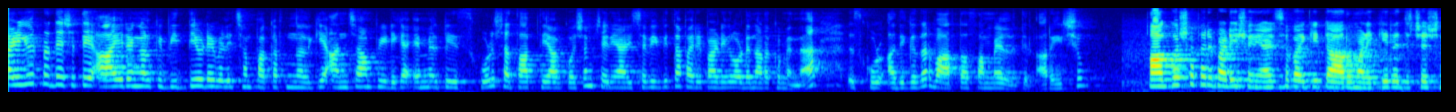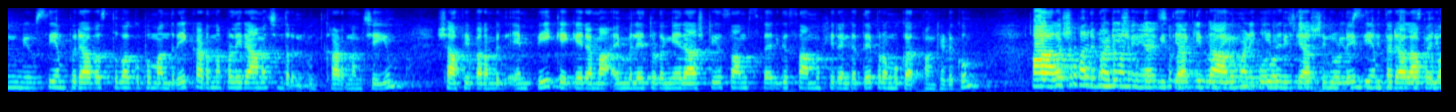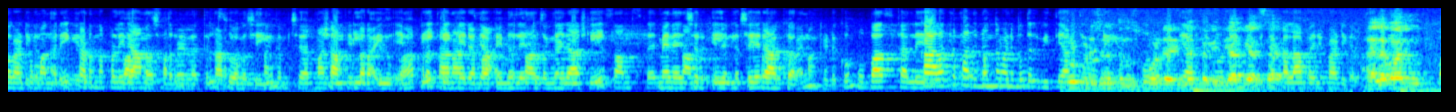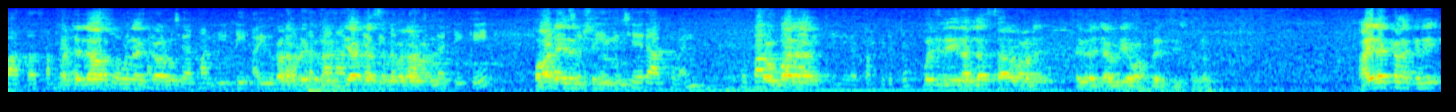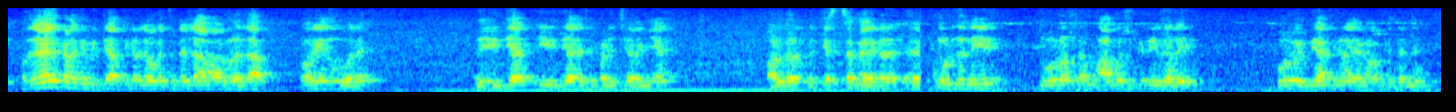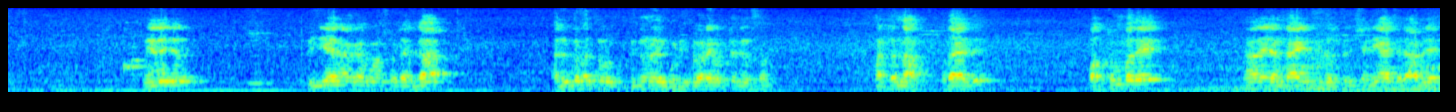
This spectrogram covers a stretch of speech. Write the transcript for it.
അഴിയൂർ പ്രദേശത്തെ ആയിരങ്ങൾക്ക് വിദ്യയുടെ വെളിച്ചം പകർന്നു നൽകിയ Anjam Peedika M L P school ശതാബ്ദി ആഘോഷം ശനിയാഴ്ച വിവിധ പരിപാടികളോടെ നടക്കുമെന്ന് സ്കൂൾ അധികൃതർ വാർത്താ സമ്മേളനത്തിൽ അറിയിച്ചു. ആഘോഷ പരിപാടി ശനിയാഴ്ച വൈകിട്ട് ആറു മണിക്ക് രജിസ്ട്രേഷൻ മ്യൂസിയം പുരാവസ്തു വകുപ്പ് മന്ത്രി കടന്നപ്പള്ളി രാമചന്ദ്രൻ ഉദ്ഘാടനം ചെയ്യും. Shafi Parambil M P K K Rama M L A തുടങ്ങിയ രാഷ്ട്രീയ സാംസ്കാരിക സാമൂഹ്യ രംഗത്തെ പ്രമുഖർ പങ്കെടുക്കും. ആഘോഷ പരിപാടി വിദ്യാർത്ഥികളുടെ ആറു മണിക്ക് വിദ്യാർത്ഥികളുടെയും എം മന്ത്രി കടന്നപ്പള്ളി രാമചന്ദ്രൻ സ്വാഗതം സംഘം chairman Shafi Parambil M P K K Rama M L A തുടങ്ങിയ രാഷ്ട്രീയ സാംസ്കാരിക മാനേജർ എ വിജയരാഘവൻ പങ്കെടുക്കും. മുബാസ് കല്ലെ കാലത്ത് പതിനൊന്ന് മണി മുതൽ വിദ്യാർത്ഥികളുടെയും പൂർവ വിദ്യാർത്ഥികളുടെയും കലാപരിപാടികൾ വാർത്താ സമ്മേളനത്തിൽ ചെയർമാൻ ഇ ടി അയ്യൂബ് കടപിടിക്കുന്ന പ്രധാന അധ്യാപിക ടി കെ വിജയരാഘവൻ എന്നിവർ പങ്കെടുത്തു. നല്ല സ്ഥലമാണ്. അവിടെ വാക്കുകൾ ആയിരക്കണക്കിന് പതിനായിരക്കണക്കിന് വിദ്യാർത്ഥികൾ ലോകത്തിന്റെ എല്ലാ ഭാഗങ്ങളും എല്ലാം അറിയുന്നത് പോലെ ഈ വിദ്യാ ഈ വിദ്യാലയത്തിൽ പഠിച്ചിറങ്ങിയ ആളുകൾ വ്യത്യസ്ത മേഖല അതുകൊണ്ട് തന്നെ ഈ നൂറ് വർഷം ആഘോഷിക്കുന്ന ഈ വേളയിൽ പൂർവ വിദ്യാർത്ഥികളായ ഞങ്ങളൊക്കെ തന്നെ മാനേജർ വിജയനാഗ മാഷയുടെ എല്ലാ അനുഗ്രഹത്തോടും പിന്തുണയും കൂടി ഇതുവരെ ഒറ്റ ദിവസം മറ്റന്നാൾ അതായത് പത്തൊമ്പത് നാല് രണ്ടായിരത്തി ഇരുപത്തി ശനിയാഴ്ച രാവിലെ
